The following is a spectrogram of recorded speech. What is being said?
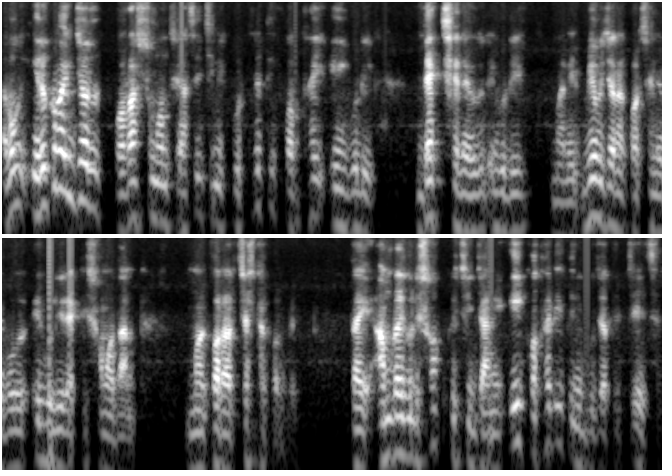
এবং এরকম একজন পররাষ্ট্রমন্ত্রী আছে যিনি কূটনৈতিক পন্থায় এইগুলি দেখছেন, এগুলি মানে বিবেচনা করছেন এবং এগুলির একটি সমাধান করার চেষ্টা করবেন। তাই আমরা এগুলি সব কিছুই জানি। এই কথাটি তিনি বোঝাতে চেয়েছেন।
